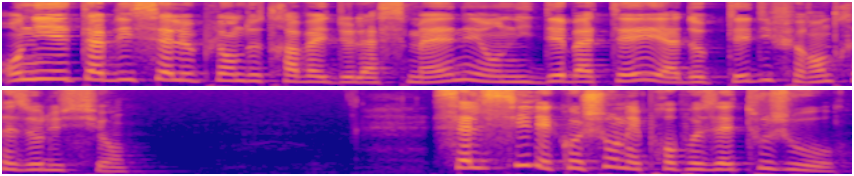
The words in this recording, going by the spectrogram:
On y établissait le plan de travail de la semaine et on y débattait et adoptait différentes résolutions. Celles-ci, les cochons les proposaient toujours.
